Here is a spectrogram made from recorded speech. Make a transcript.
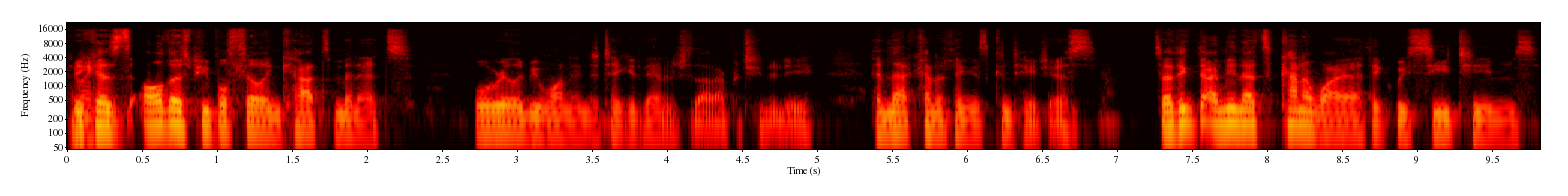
and, because all those people filling cat's minutes will really be wanting to take advantage of that opportunity and that kind of thing is contagious so i think that, i mean that's kind of why i think we see teams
